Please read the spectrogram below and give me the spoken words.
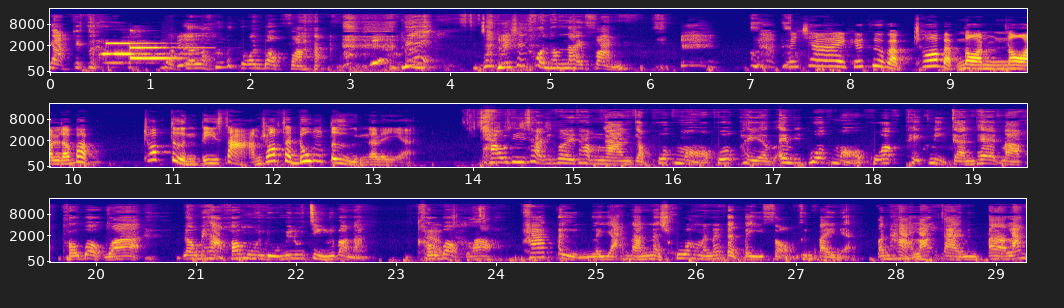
อยากจะอยากจะร้องตะโกนบอกฟ้านี่ฉันไม่ใช่คนทำนายฝัน ไม่ใช่ก็คือแบบชอบแบบนอนนอนแล้วแบบชอบตื่นตีสามชอบสะดุ้งตื่นอะไรเงี้ย เท่าที่ฉันเคยทำงานกับพวกหมอพวกพยาบาลเอ้ยไม่พวกหมอพวกเทคนิคการแพทย์มา เขาบอกว่าลองไปหาข้อมูลดูไม่รู้จริงหรือเปล่านะเขาบอกว่าถ้าตื่นระยะนั้นน่ะช่วงนั้นตั้งแต่ตีสองขึ้นไปเนี่ย ปัญหาร่างกายมันอ่าร่าง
